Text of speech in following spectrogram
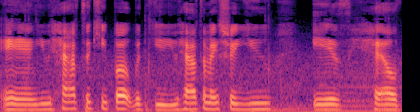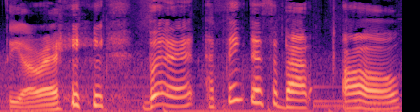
and you have to keep up with you. You have to make sure you is healthy, all right? but I think that's about all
